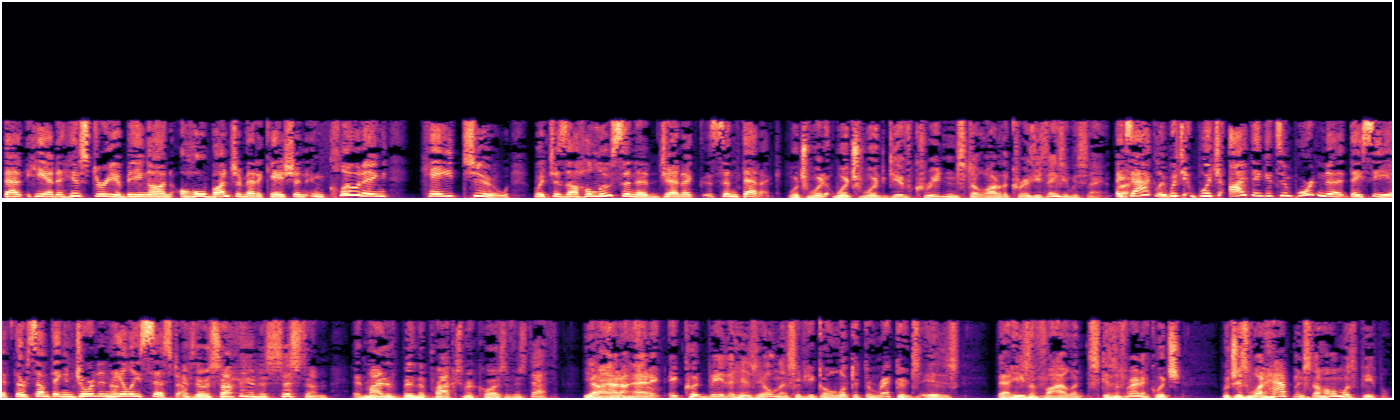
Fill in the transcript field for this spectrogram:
that he had a history of being on a whole bunch of medication, including K2, which is a hallucinogenic synthetic. Which would which would give credence to a lot of the crazy things he was saying. Exactly, which which I think it's important that they see if there's something in Jordan Neely's system. If there was something in the system, it might have been the proximate cause of his death. Yeah, and, and it, it could be that his illness, if you go look at the records, is that he's a violent schizophrenic, which which is what happens to homeless people.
